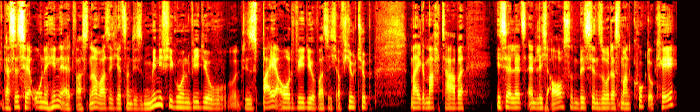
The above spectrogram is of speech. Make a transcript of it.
Das ist ja ohnehin etwas, ne, was ich jetzt in diesem Minifiguren-Video, dieses Buyout-Video, was ich auf YouTube mal gemacht habe, ist ja letztendlich auch so ein bisschen so, dass man guckt, okay,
